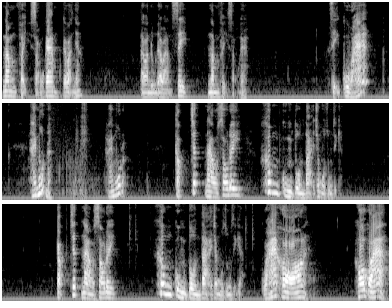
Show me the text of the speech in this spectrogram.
5,6 gam các bạn nhé. Đáp án đúng đáp án C 5,6 gam. Dễ quá. 21 nè. 21 ạ. Cặp chất nào sau đây không cùng tồn tại trong một dung dịch? ạ? Cặp chất nào sau đây không cùng tồn tại trong một dung dịch ạ? Quá khó này. Khó quá à?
